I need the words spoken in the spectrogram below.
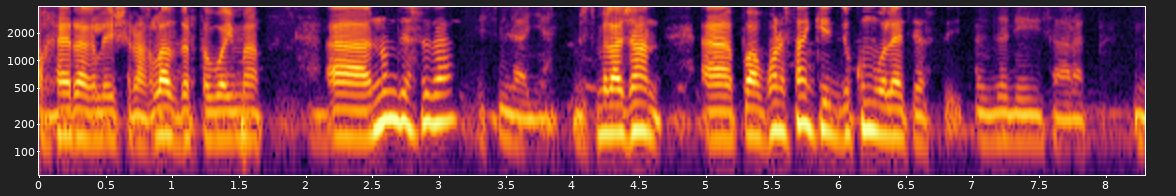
په خیر راغلی شرغلاس درته وایم. نوم دې څه ده؟ بسم الله جان. بسم الله جان په افغانستان کې د کوم ولایت یاستئ د دې سارک. د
